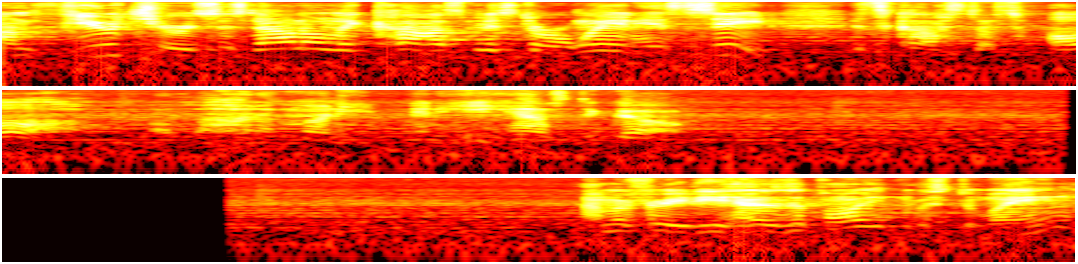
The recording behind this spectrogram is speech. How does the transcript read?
on futures has not only cost Mr. Wayne his seat, it's cost us all a lot of money, and he has to go. I'm afraid he has a point, Mr. Wayne.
